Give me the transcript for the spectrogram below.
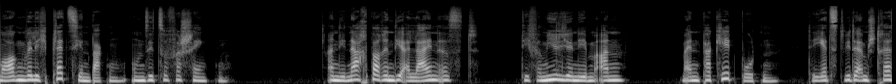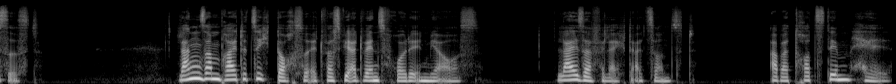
Morgen will ich Plätzchen backen, um sie zu verschenken. An die Nachbarin, die allein ist, die Familie nebenan, meinen Paketboten, der jetzt wieder im Stress ist. Langsam breitet sich doch so etwas wie Adventsfreude in mir aus. Leiser vielleicht als sonst, aber trotzdem hell.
